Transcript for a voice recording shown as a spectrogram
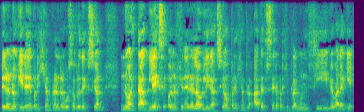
pero no quiere, por ejemplo, el recurso de protección no establece o no genera la obligación, por ejemplo, a terceros, por ejemplo, al municipio para que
